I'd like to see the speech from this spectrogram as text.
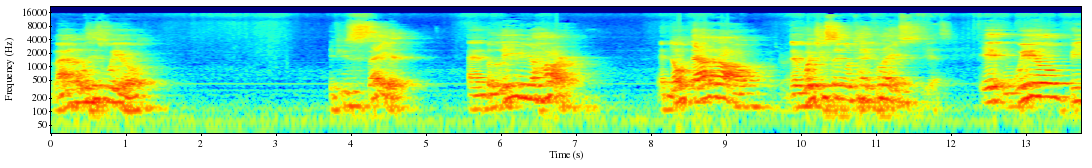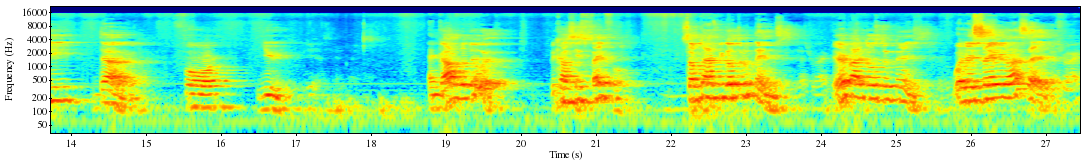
line up with his will. If you say it and believe in your heart and don't doubt at all that what you say will take place, Yes. it will be done for you. Yes. And God will do it because He's faithful. Sometimes we go through things. That's right. Everybody goes through things. Whether they saved or unsaved. That's right.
